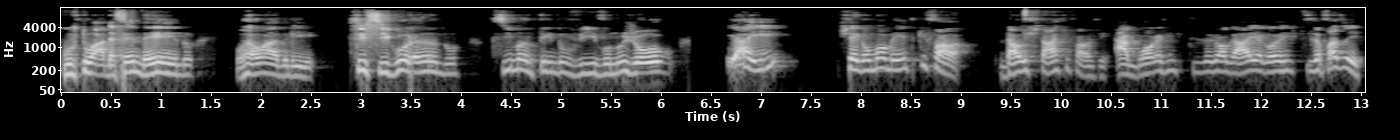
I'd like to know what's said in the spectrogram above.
Courtois defendendo, o Real Madrid se segurando, se mantendo vivo no jogo. E aí chega um momento que fala, dá o start e fala assim: agora a gente precisa jogar e agora a gente precisa fazer.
